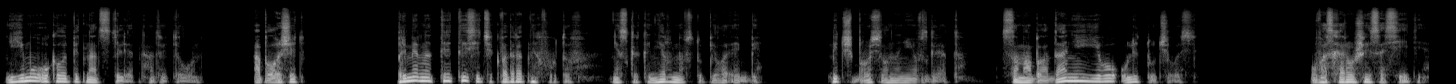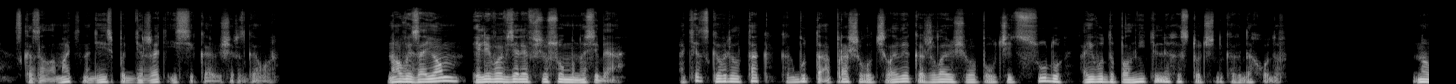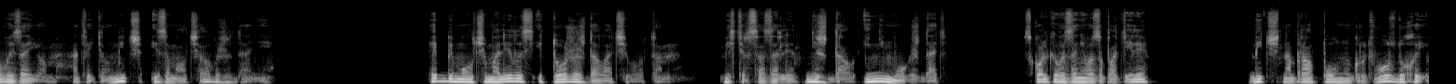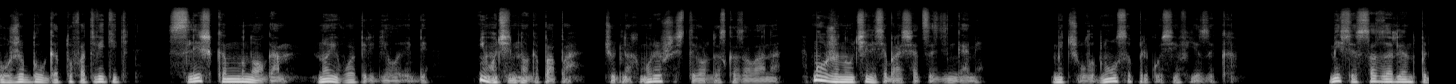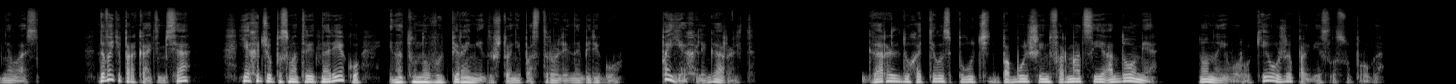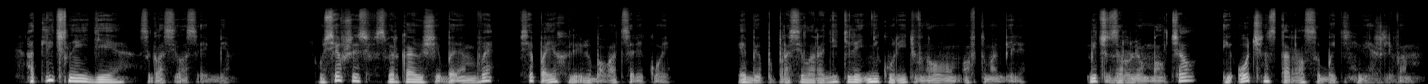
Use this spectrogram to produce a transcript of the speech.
«Ему около пятнадцати лет», — ответил он. «А площадь?» «Примерно три тысячи квадратных футов», — несколько нервно вступила Эбби. Митч бросил на нее взгляд. Самообладание его улетучилось. «У вас хорошие соседи», — сказала мать, надеясь поддержать иссякающий разговор. «Новый заем? Или вы взяли всю сумму на себя?» Отец говорил так, как будто опрашивал человека, желающего получить суду о его дополнительных источниках доходов. «Новый заем», — ответил Митч и замолчал в ожидании. Эбби молча молилась и тоже ждала чего-то. Мистер Сазерленд не ждал и не мог ждать. «Сколько вы за него заплатили?» Митч набрал полную грудь воздуха и уже был готов ответить «слишком много», но его опередила Эбби. «Не очень много, папа», — чуть нахмурившись, твердо сказала она. Мы уже научились обращаться с деньгами». Митч улыбнулся, прикусив язык. Миссис Сазерленд поднялась. «Давайте прокатимся, а? Я хочу посмотреть на реку и на ту новую пирамиду, что они построили на берегу. Поехали, Гарольд». Гарольду хотелось получить побольше информации о доме, но на его руке уже повисла супруга. «Отличная идея», — согласилась Эбби. Усевшись в сверкающий БМВ, все поехали любоваться рекой. Эбби попросила родителей не курить в новом автомобиле. Митч за рулем молчал и очень старался быть вежливым.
